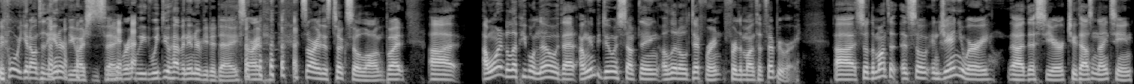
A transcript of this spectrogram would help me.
before we get on to the interview, I should say, we're, we, we do have an interview today. Sorry, sorry this took so long, but uh, I wanted to let people know that I'm going to be doing something a little different for the month of February. Uh, so the month, of, so in January uh, this year, 2019,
